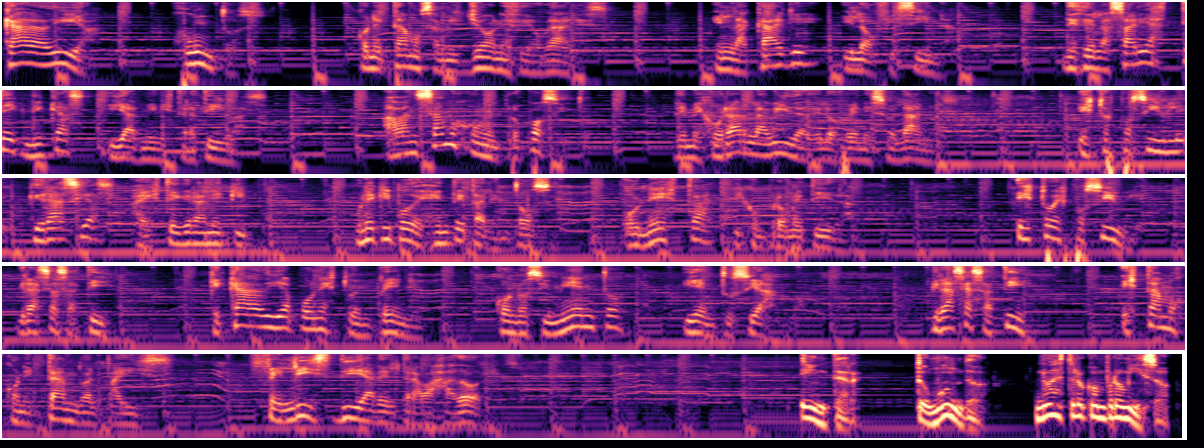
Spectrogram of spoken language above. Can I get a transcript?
Cada día, juntos, conectamos a millones de hogares, en la calle y la oficina, desde las áreas técnicas y administrativas. Avanzamos con el propósito de mejorar la vida de los venezolanos. Esto es posible gracias a este gran equipo, un equipo de gente talentosa, honesta y comprometida. Esto es posible gracias a ti, que cada día pones tu empeño conocimiento y entusiasmo. Gracias a ti, estamos conectando al país. Feliz Día del Trabajador. Inter, tu mundo, nuestro compromiso.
